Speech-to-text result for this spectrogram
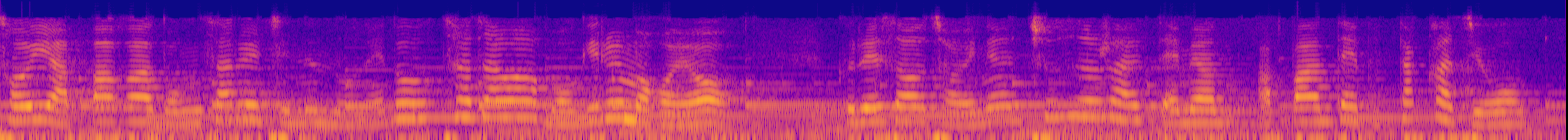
저희 아빠가 농사를 짓는 논에도 찾아와 먹이를 먹어요. 그래서 저희는 추수할 때면 아빠한테 부탁하지요.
